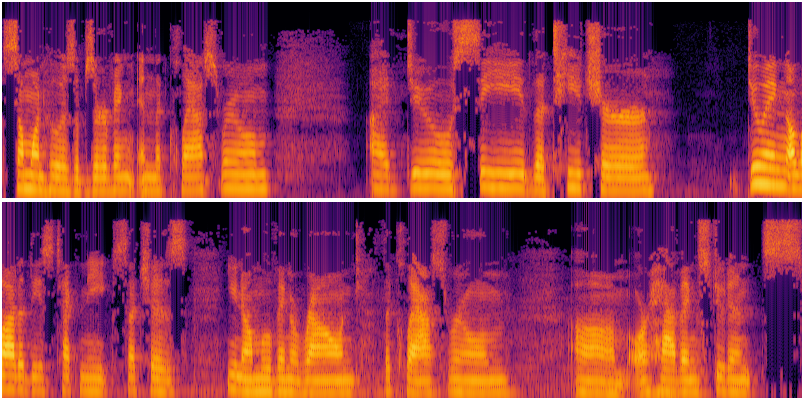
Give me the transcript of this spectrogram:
someone who is observing in the classroom. I do see the teacher doing a lot of these techniques, such as, you know, moving around the classroom um, or having students,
